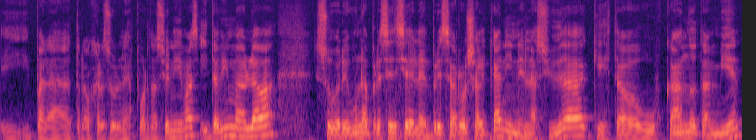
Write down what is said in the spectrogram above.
y para trabajar sobre la exportación y demás. Y también me hablaba sobre una presencia de la empresa Royal Canin en la ciudad, que estaba buscando también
